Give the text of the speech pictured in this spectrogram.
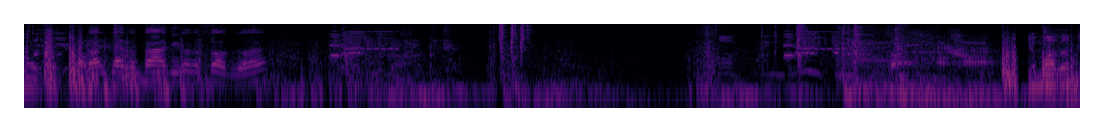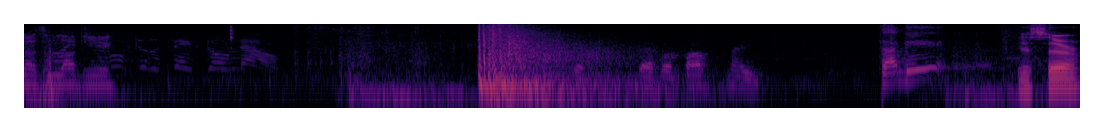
Están, ya no están aquí con nosotros, ¿eh? Your mother doesn't love you. Está aquí. Yes, sir.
